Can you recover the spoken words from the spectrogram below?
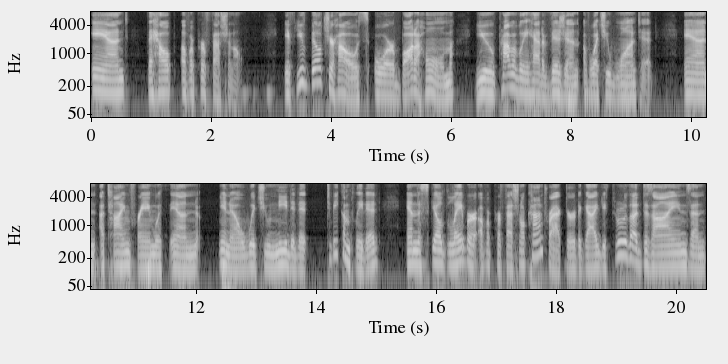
and the help of a professional if you've built your house or bought a home, you probably had a vision of what you wanted and a time frame within, you know, which you needed it to be completed and the skilled labor of a professional contractor to guide you through the designs and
